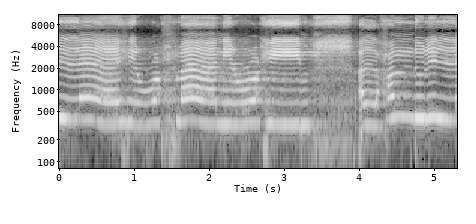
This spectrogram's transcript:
الله الرحمن الرحيم الحمد لله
